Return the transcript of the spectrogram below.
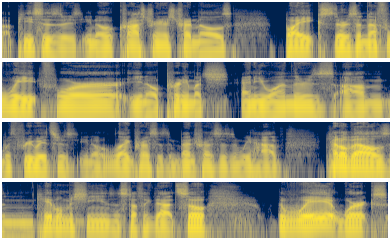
uh, pieces. There's you know cross trainers, treadmills, bikes. There's enough weight for you know pretty much anyone. There's um, with free weights. There's you know leg presses and bench presses, and we have kettlebells and cable machines and stuff like that. So the way it works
